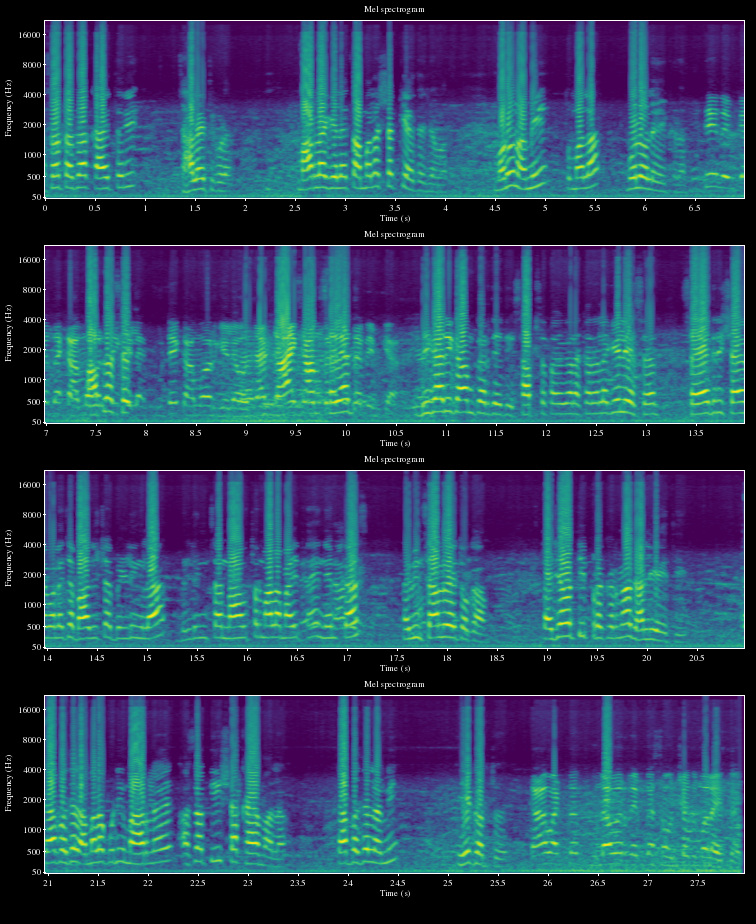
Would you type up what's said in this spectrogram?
तसं त्याचा काहीतरी झालंय तिकडं. मारला गेल्याचं आम्हाला शक्य आहे त्याच्यावर. म्हणून आम्ही तुम्हाला बोलवलं इकडं. कुठे नेमक्या त्या कामावर आपला से- गेल्या कुठे कामावर गेल्या होत्या? काय काम करत सह्याद होत्या नेमक्या? बिगारी काम करते ती. साफसफाई वगैरे करायला गेली सर सह्याद्री शाळेवाल्याच्या बाजूच्या बिल्डिंगला बिल्डिंगचं नाव तर मला माहीत नाही. नेमकाच नवीन चालू आहे तो काम. त्याच्यावर ती प्रकरणं झाली आहे ती. त्याबद्दल आम्हाला कोणी मारलं आहे असा ती शक आहे आम्हाला. त्याबद्दल आम्ही हे करतोय. काय वाटतं? कुणावर नेमका संशय तुम्हाला येतोय?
